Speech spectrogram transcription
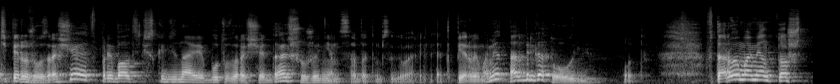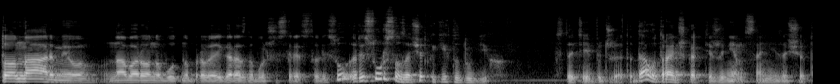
Теперь уже возвращают в Прибалтике, в Скандинавии, будут возвращать дальше, уже немцы об этом заговорили. Это первый момент, надо быть готовыми. Вот. Второй момент, то, что на армию, на оборону будут направлять гораздо больше средств ресурсов за счет каких-то других статей бюджета. Да, вот раньше, как те же немцы, они за счет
